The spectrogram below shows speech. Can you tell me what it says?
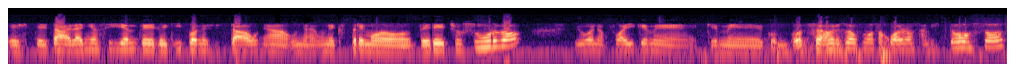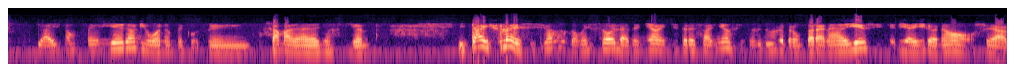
Este, el año siguiente el equipo necesitaba una, un extremo derecho zurdo y bueno, fue ahí que me, que me, o sea, nosotros fuimos a jugar unos amistosos y ahí nos me vieron y bueno, me, me llaman el año siguiente. Y tal, y yo la decisión la tomé sola, tenía 23 años y no le tuve que preguntar a nadie si quería ir o no, o sea,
